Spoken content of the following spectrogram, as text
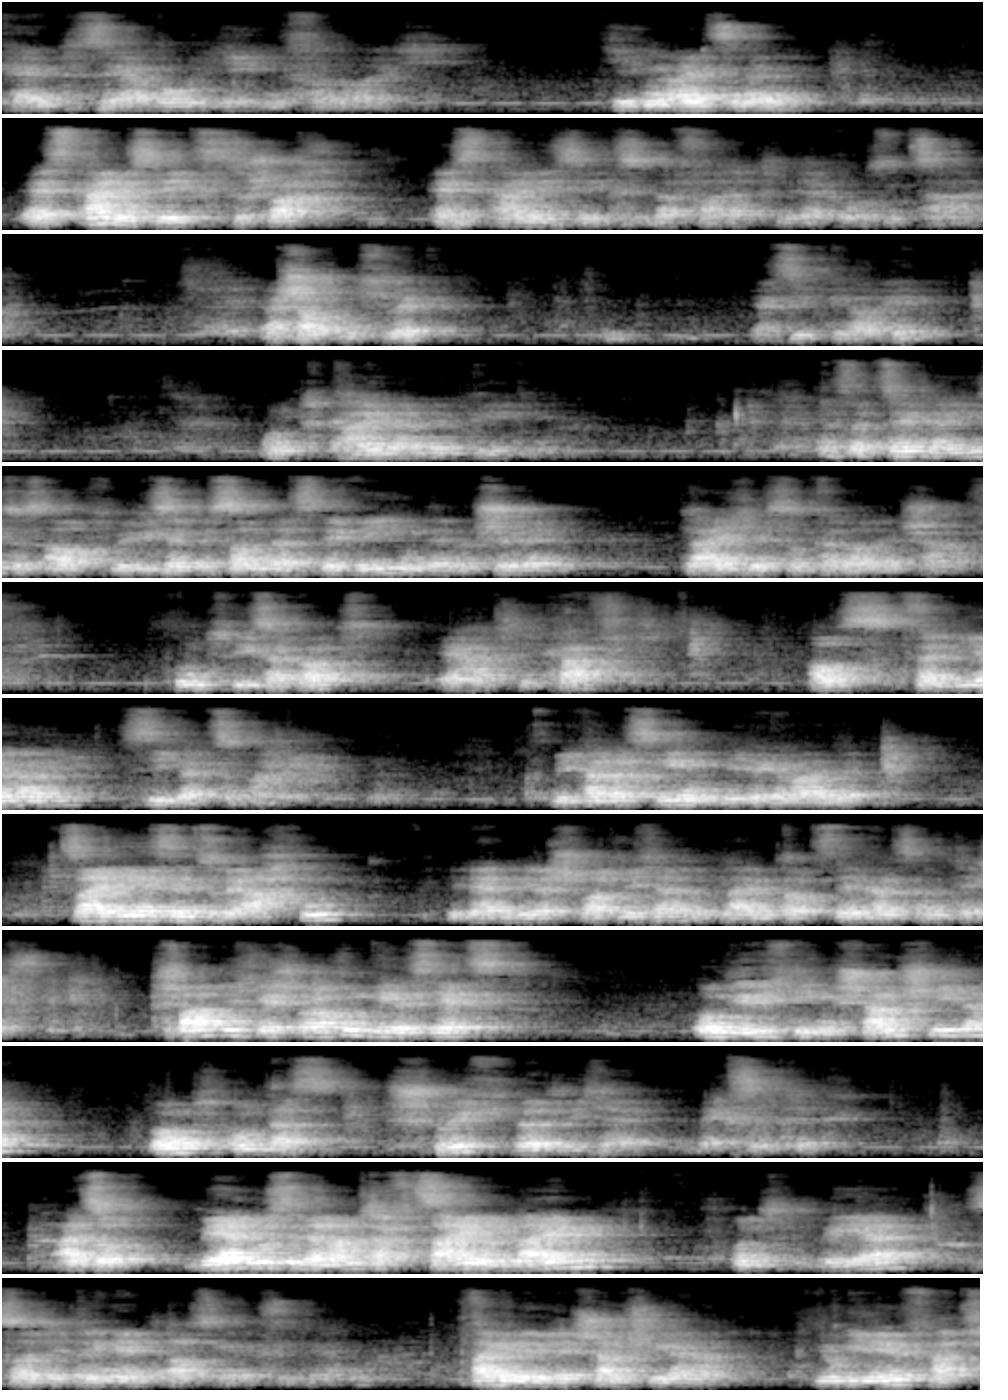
kennt sehr wohl jeden von euch. Jeden Einzelnen. Er ist keineswegs zu schwach. Er ist keineswegs überfordert mit der großen Zahl. Er schaut nicht weg. Er sieht genau hin. Und keiner entgeht ihm. Das erzählt ja Jesus auch mit diesem besonders bewegenden und schönen Gleichnis vom verlorenen Schaf. Und dieser Gott, er hat die Kraft, aus Verlierern Sieger zu machen. Wie kann das gehen, liebe Gemeinde? Zwei Dinge sind zu beachten. Wir werden wieder sportlicher und bleiben trotzdem ganz am Text. Sportlich gesprochen geht es jetzt um die richtigen Stammspieler und um das sprichwörtliche Wechselglück. Also, wer muss in der Mannschaft sein und bleiben und wer sollte dringend ausgewechselt werden? Fangen wir mit den Stammspielern an. Jogi Löw hat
